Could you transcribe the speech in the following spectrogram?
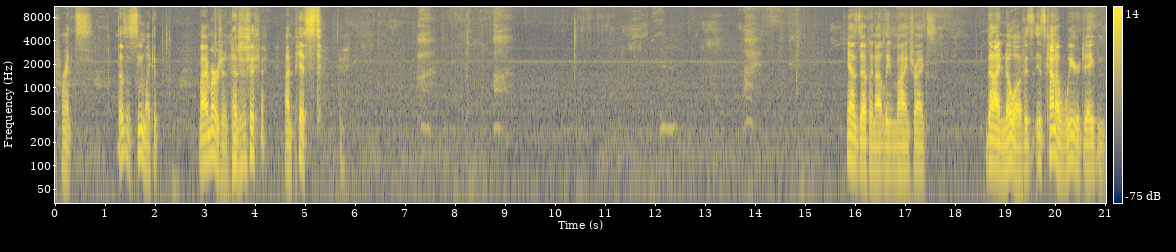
prints. Doesn't seem like it. My immersion. I'm pissed. Yeah, it's definitely not leaving behind tracks that I know of. It's it's kind of weird to even.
